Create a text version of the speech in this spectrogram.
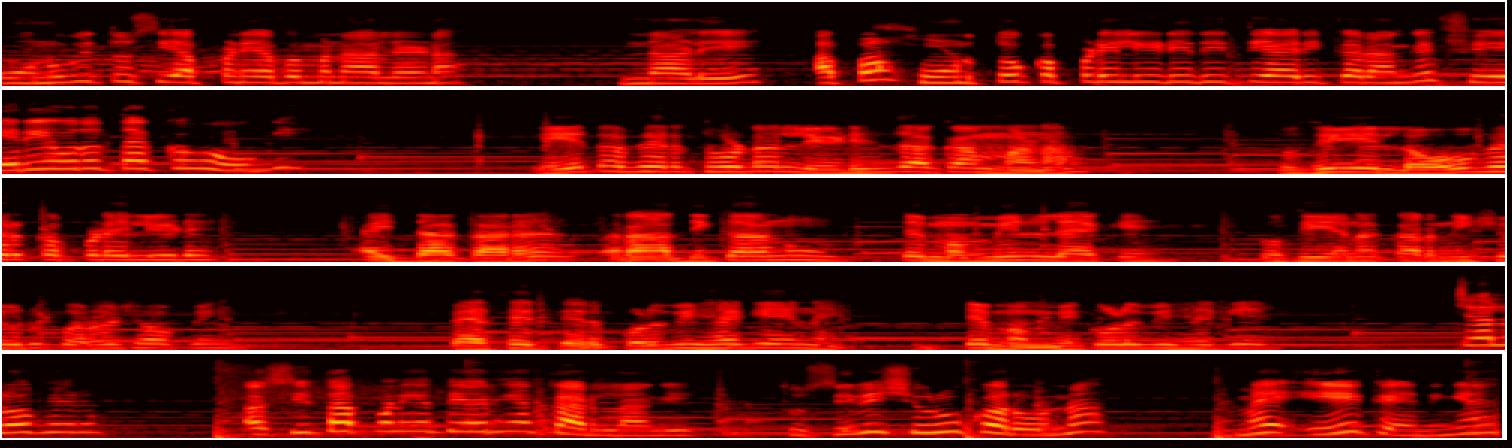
ਉਹਨੂੰ ਵੀ ਤੁਸੀਂ ਆਪਣੇ ਆਪ ਮਨਾ ਲੈਣਾ। ਨਾਲੇ ਆਪਾਂ ਹੁਣ ਤੋਂ ਕੱਪੜੇ ਲੀੜੇ ਦੀ ਤਿਆਰੀ ਕਰਾਂਗੇ ਫੇਰ ਹੀ ਉਦੋਂ ਤੱਕ ਹੋਊਗੀ। ਇਹ ਤਾਂ ਫਿਰ ਤੁਹਾਡਾ ਲੇਡੀਜ਼ ਦਾ ਕੰਮ ਆ ਨਾ। ਤੁਸੀਂ ਲਓ ਫਿਰ ਕੱਪੜੇ ਲੀੜੇ। ਐਦਾਂ ਕਰ ਰਾਧਿਕਾ ਨੂੰ ਤੇ ਮੰਮੀ ਨੂੰ ਲੈ ਕੇ ਤੁਸੀਂ ਇਹਨਾਂ ਕਰਨੀ ਸ਼ੁਰੂ ਕਰੋ ਸ਼ਾਪਿੰਗ ਪੈਸੇ ਤੇਰੇ ਕੋਲ ਵੀ ਹੈਗੇ ਨੇ ਤੇ ਮੰਮੀ ਕੋਲ ਵੀ ਹੈਗੇ। ਚਲੋ ਫਿਰ ਅਸੀਂ ਤਾਂ ਆਪਣੀਆਂ ਤਿਆਰੀਆਂ ਕਰ ਲਾਂਗੇ। ਤੁਸੀਂ ਵੀ ਸ਼ੁਰੂ ਕਰੋ ਨਾ। ਮੈਂ ਇਹ ਕਹਿਨੀ ਆ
